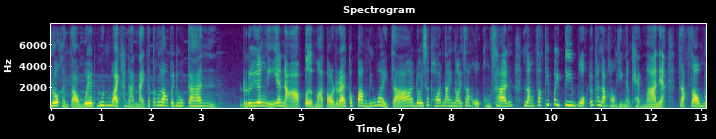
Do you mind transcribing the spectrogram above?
โลกแห่งจอมเวทวุ่นวายขนาดไหนก็ต้องลองไปดูกัน เรื่องนี้อะนะเปิดมาตอนแรกก็ปังไม่ไหวจ้า โดยเฉพาะนายน้อยจางอกของฉัน หลังจากที่ไปตีบวกด้วยพลังของหินน้ำแข็งมาเนี่ย จากจอมเว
